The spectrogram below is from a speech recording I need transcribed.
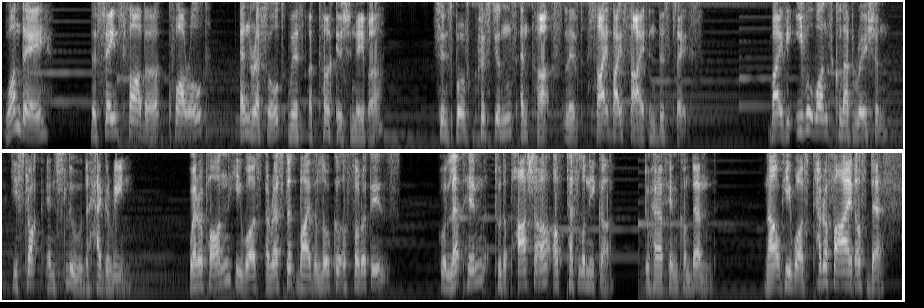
One day, the saint's father quarreled and wrestled with a Turkish neighbor, since both Christians and Turks lived side by side in this place. By the evil one's collaboration, he struck and slew the Hagarene. Whereupon he was arrested by the local authorities, who led him to the Pasha of Thessalonica to have him condemned. Now he was terrified of death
